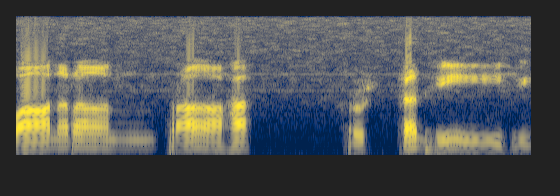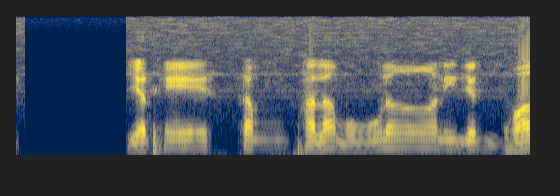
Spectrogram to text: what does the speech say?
वानरान् प्राह हृष्टधीः यथेष्टम् फलमूलानि जग्ध्वा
